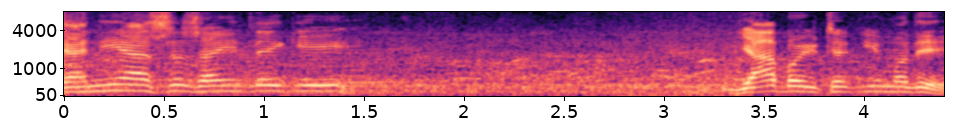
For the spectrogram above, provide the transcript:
त्यांनी असं सांगितलं की या बैठकीमध्ये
